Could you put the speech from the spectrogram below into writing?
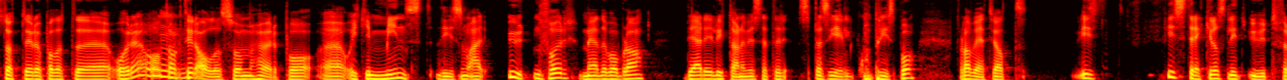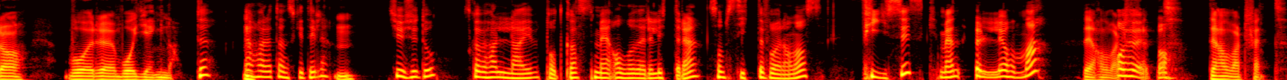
støtte i løpet av dette året. Og takk til alle som hører på, og ikke minst de som er utenfor mediebobla. Det er de lytterne vi setter spesielt god pris på, for da vet vi at vi, vi strekker oss litt ut fra vår, eh, vår gjeng, da. Du, jeg har et ønske til, jeg. Mm. 2022 skal vi ha live podkast med alle dere lyttere som sitter foran oss. fysisk med en øl i hånda og vært høre fett. på. Det hadde vært fett.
